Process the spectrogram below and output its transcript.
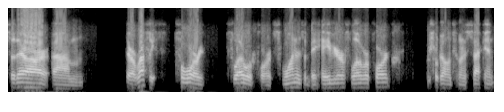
So there are um, there are roughly four flow reports. One is a behavior flow report, which we'll go into in a second.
